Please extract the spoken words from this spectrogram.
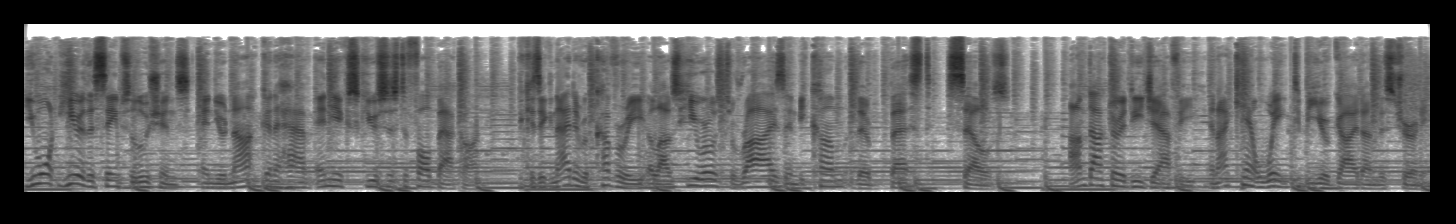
You won't hear the same solutions, and you're not going to have any excuses to fall back on because Ignited Recovery allows heroes to rise and become their best selves. I'm Dr. Adi Jaffe, and I can't wait to be your guide on this journey.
